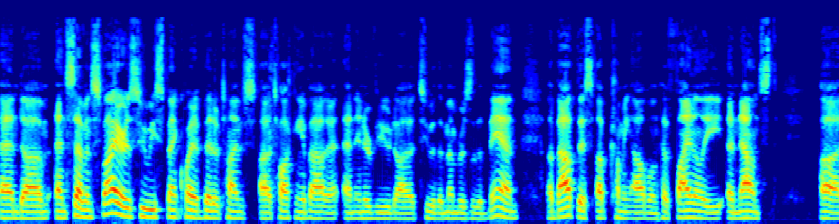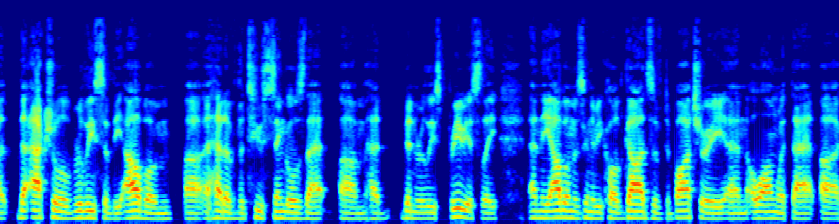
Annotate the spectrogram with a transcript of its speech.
And um, and Seven Spires, who we spent quite a bit of time uh, talking about and interviewed uh, two of the members of the band about this upcoming album, have finally announced uh, the actual release of the album uh, ahead of the two singles that um, had been released previously. And the album is going to be called Gods of Debauchery. And along with that uh,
